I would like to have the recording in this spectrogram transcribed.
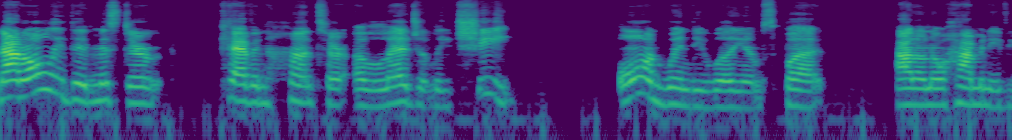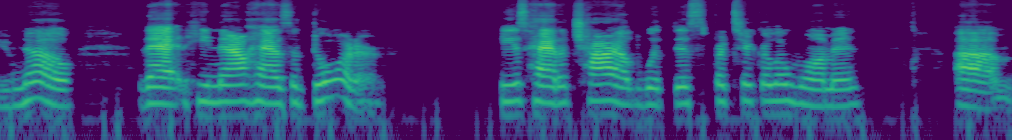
not only did Mr. Kevin Hunter allegedly cheat on Wendy Williams, but I don't know how many of you know that he now has a daughter. He's had a child with this particular woman. Um,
